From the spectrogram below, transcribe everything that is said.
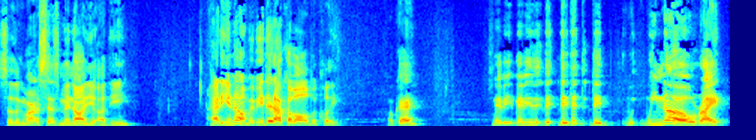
So the Gemara says, Mina Yadi. How do you know? Maybe he did have Kabbalah B'Kli. Okay? Maybe, maybe they, they, did. They, we, know, right?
